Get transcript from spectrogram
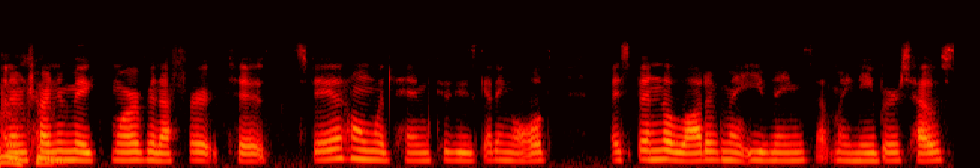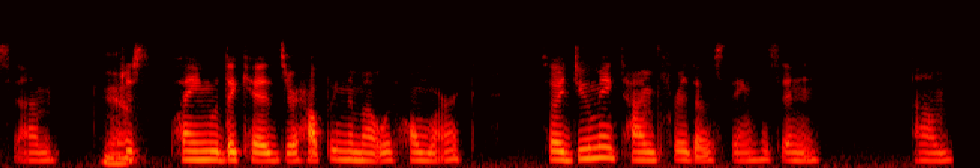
and I'm trying to make more of an effort to stay at home with him because he's getting old. I spend a lot of my evenings at my neighbor's house, um, yeah just playing with the kids or helping them out with homework. So I do make time for those things, and um,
